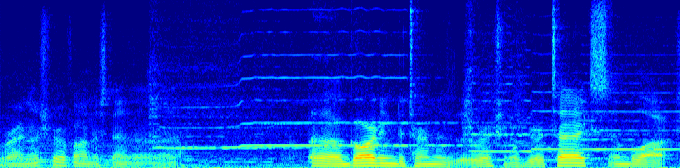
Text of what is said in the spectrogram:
Right, not sure if I understand uh, guarding determines the direction of your attacks and blocks.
